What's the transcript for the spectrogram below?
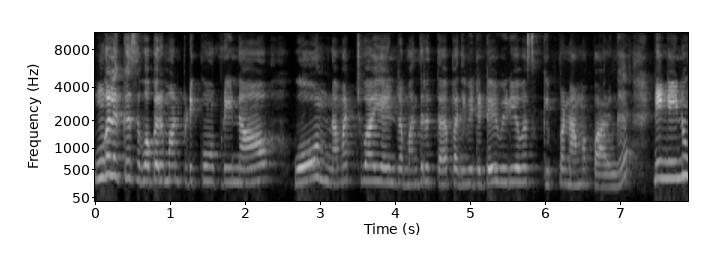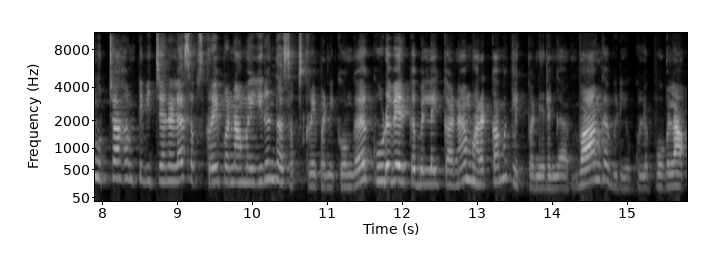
உங்களுக்கு சிவபெருமான் பிடிக்கும் அப்படின்னா ஓம் நமச்சிவாய என்ற மந்திரத்தை பதிவிட்டுட்டு வீடியோவை ஸ்கிப் பண்ணாமல் பாருங்கள் நீங்கள் இன்னும் உற்சாகம் டிவி சேனலை சப்ஸ்கிரைப் பண்ணாமல் இருந்தால் சப்ஸ்கிரைப் பண்ணிக்கோங்க. கூடவே இருக்க பில்லைக்கான மறக்காமல் கிளிக் பண்ணிடுங்க வாங்க வீடியோக்குள்ளே போகலாம்.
